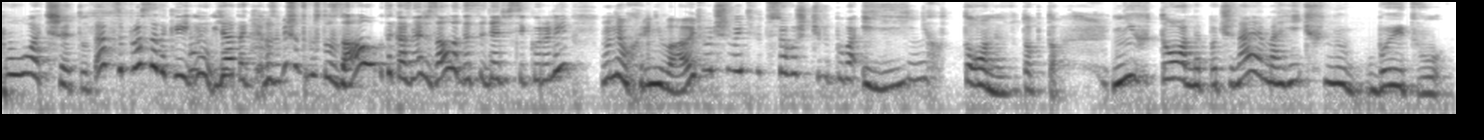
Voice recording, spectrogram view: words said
Почету, так? Це просто такий, ну я так розумію, що це просто зал, така знаєш, зала, де сидять всі королі, вони охренівають, вочевидь, від всього, що відбуває, і її ніхто не тобто ніхто не починає магічну битву,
